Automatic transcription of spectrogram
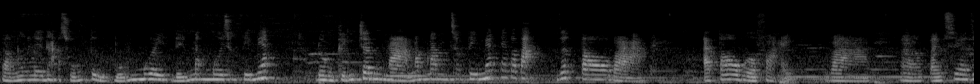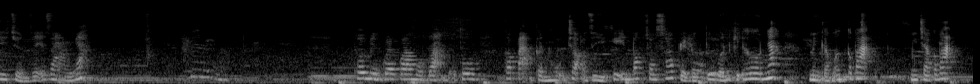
và nâng lên hạ xuống từ 40 đến 50 cm đường kính chân là 55 cm nhé các bạn rất to và to vừa phải và à, bánh xe di chuyển dễ dàng nhé Thôi mình quay qua một đoạn nữa thôi. Các bạn cần hỗ trợ gì cứ inbox cho shop để được tư vấn kỹ hơn nhé Mình cảm ơn các bạn. Mình chào các bạn.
